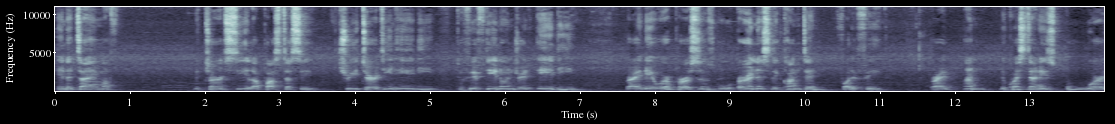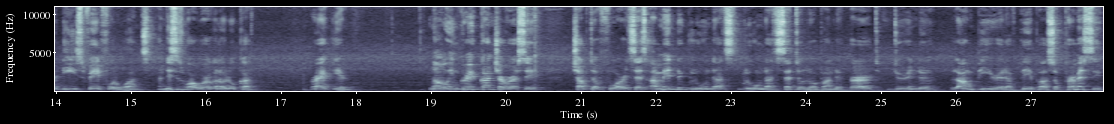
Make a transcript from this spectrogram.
in the time of the third seal apostasy, 313 AD, to 1500 AD, right, there were persons who earnestly contend for the faith, right? And the question is, who were these faithful ones? And this is what we're going to look at right here. Now, in Great Controversy, chapter 4, it says, Amid the gloom that's, gloom that settled upon the earth during the long period of papal supremacy,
